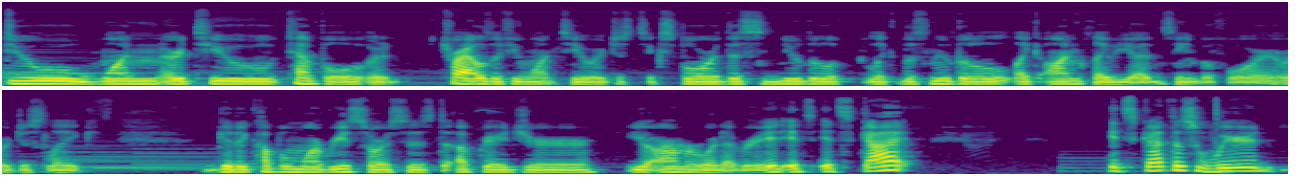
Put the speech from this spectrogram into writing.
do one or two temple or trials if you want to, or just explore this new little like this new little like enclave you hadn't seen before, or just like get a couple more resources to upgrade your your armor or whatever. It, it's it's got it's got this weird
